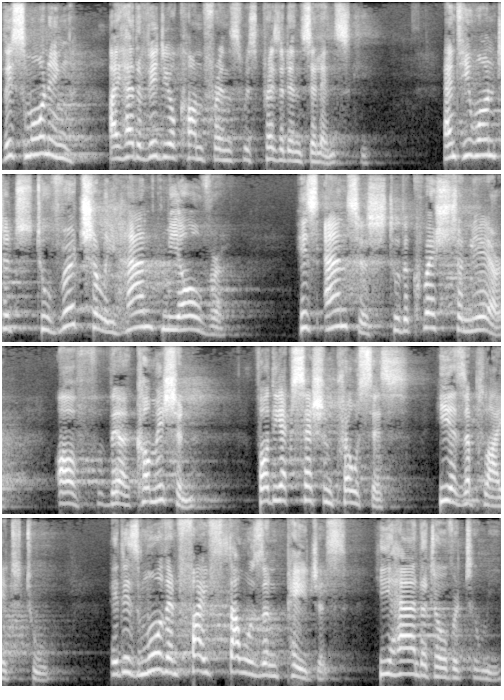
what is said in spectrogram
This morning, I had a video conference with President Zelensky, and he wanted to virtually hand me over his answers to the questionnaire of the Commission for the accession process he has applied to. It is more than 5,000 pages. He handed over to me.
